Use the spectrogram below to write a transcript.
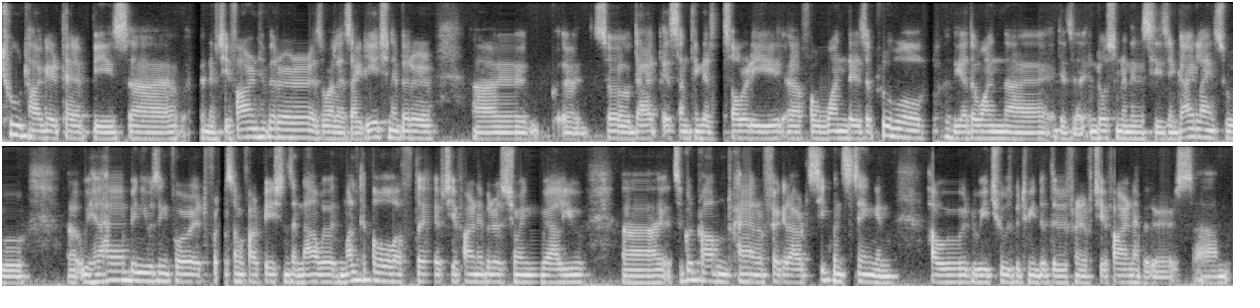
two target therapies, uh, an FGFR inhibitor as well as IDH inhibitor. Uh, uh, so that is something that's already, for one, there's approval. The other one, uh, an endorsement in the NCCN guidelines. who uh, we have been using for it for some of our patients. And now with multiple of the FGFR inhibitors showing value, it's a good problem to kind of figure out sequencing and how would we choose between the different FGFR inhibitors. Um,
